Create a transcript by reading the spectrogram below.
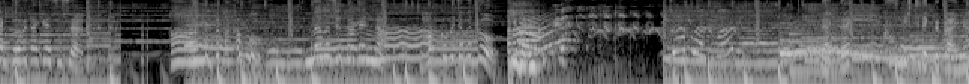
একভাবে তাকিয়েছি স্যার। আমি একটু তাকাবো? না না না। ভাব কমে যাবে তো। যাব একবার। দেখ দেখ খুব মিষ্টি দেখতে তাই না?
